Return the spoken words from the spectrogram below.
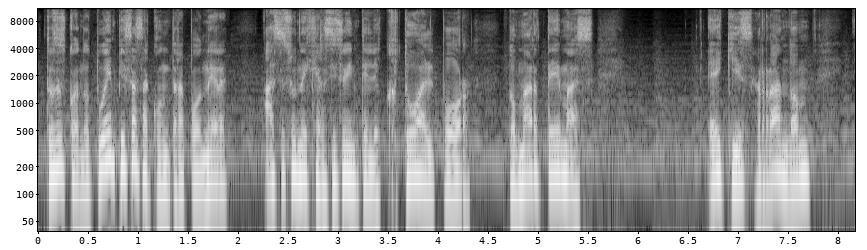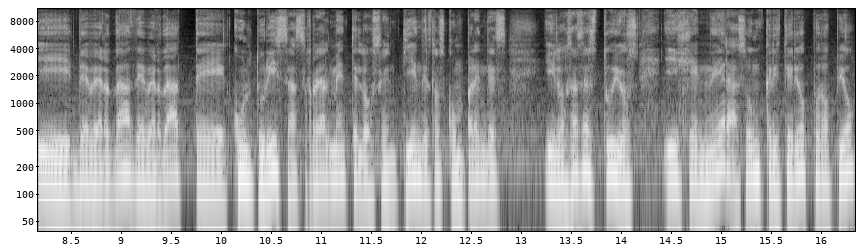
Entonces cuando tú empiezas a contraponer, haces un ejercicio intelectual por tomar temas X random y de verdad, de verdad te culturizas, realmente los entiendes, los comprendes y los haces tuyos y generas un criterio propio,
